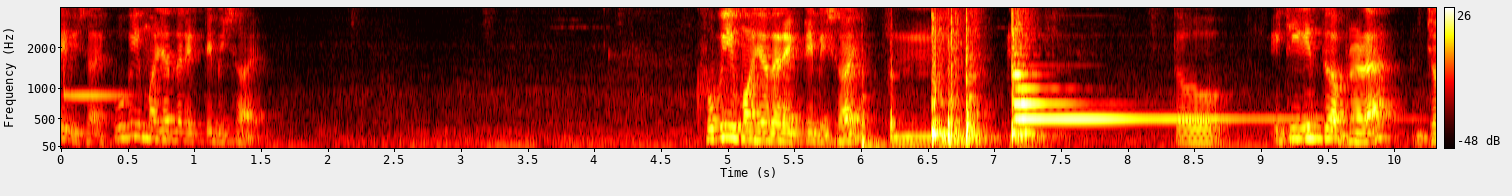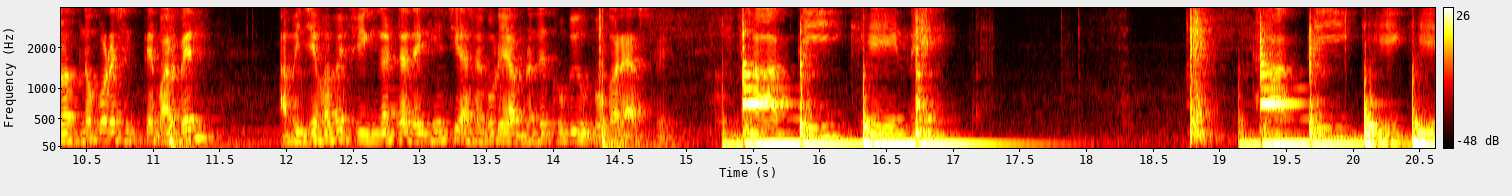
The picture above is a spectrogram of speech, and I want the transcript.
একটি বিষয়, খুবই মজাদার একটি বিষয়। খুবই মজাদার একটি বিষয়। তো এটি কিন্তু আপনারা যত্ন করে শিখতে পারবেন। আমি যেভাবে ফিঙ্গারটা দেখিয়েছি, আশা করি আপনাদের খুবই উপকারে আসবে। ধাতি ঘেনে ধাতি, ঘে ঘে।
